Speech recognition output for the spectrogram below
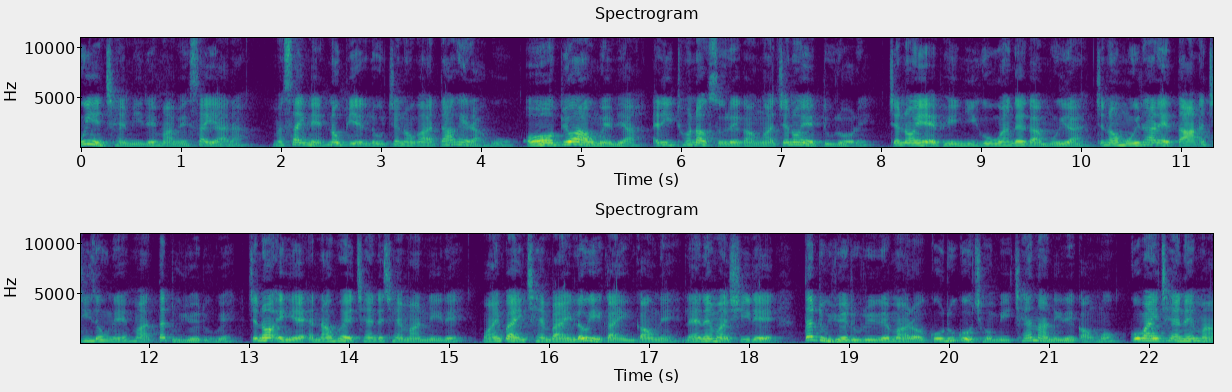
ဥယျင်ချမ်းမြေထဲမှာပဲစိုက်ရတာ မဆိုင်နဲ့နှုတ်ပြလို့ကျွန်တော်ကတားခဲ့တာကို။အော်ပြောအောင်မယ်ဗျာ။အဲ့ဒီထွန်းတောက်ဆိုတဲ့ကောင်ကကျွန်တော်ရဲ့တူတော်တယ်။ကျွန်တော်ရဲ့အဖေညီကိုဝမ်းကက်ကမွေးတာကျွန်တော်မွေးထားတဲ့သားအကြီးဆုံးနဲ့မှတက်တူရွယ်တူပဲ။ကျွန်တော်အိမ်ရဲ့အနောက်ဘက်ချမ်းတစ်ချမ်းမှာနေတယ်။ဝိုင်းပိုင်ချမ်းပိုင်လောက်ရီကိုင်ကောင်းတယ်။လမ်းထဲမှာရှိတဲ့တက်တူရွယ်တူတွေထဲမှာတော့ကိုတူးကိုခြုံပြီးချမ်းသာနေတဲ့ကောင်မို့။ကိုပိုင်ချမ်းထဲမှာ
